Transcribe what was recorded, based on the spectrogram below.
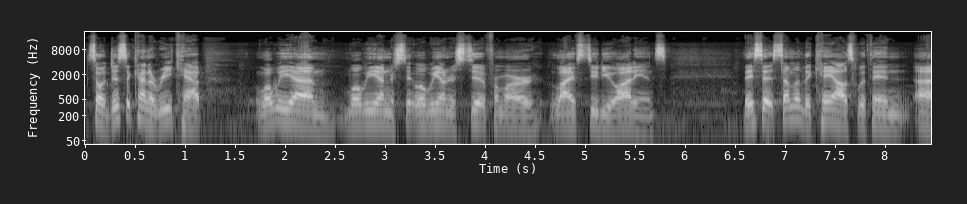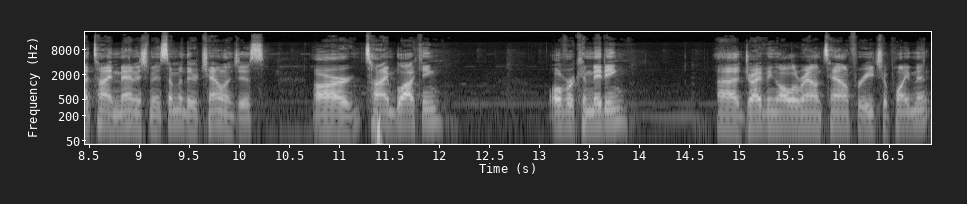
So just to kind of recap, what we um, what we understood what we understood from our live studio audience, they said some of the chaos within uh, time management, some of their challenges, are time blocking, overcommitting, uh, driving all around town for each appointment,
